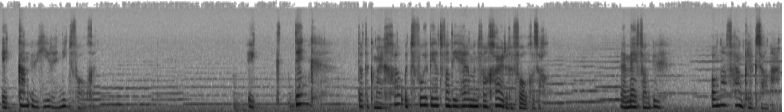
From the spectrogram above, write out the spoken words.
Ik kan u hierin niet volgen. Ik denk dat ik maar gauw het voorbeeld van die Hermen van Garderen volgen zal. En mij van u onafhankelijk zal maken.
